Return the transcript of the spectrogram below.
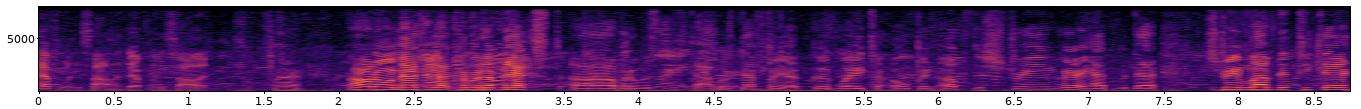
Definitely solid. Definitely solid. All right. I don't know what match we got coming up next, uh, but it was that was definitely a good way to open up the stream. Very happy with that. Stream loved it, TK.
